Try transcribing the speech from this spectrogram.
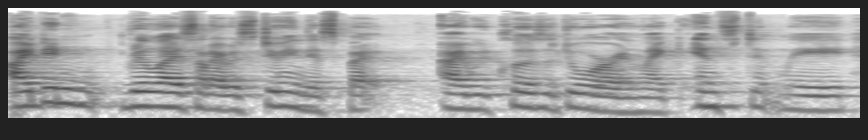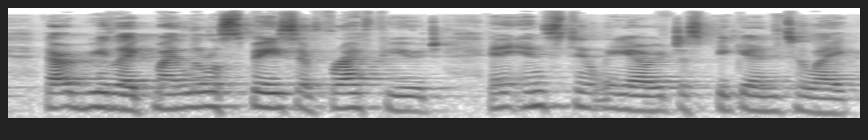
I didn't realize that I was doing this, but I would close the door and like instantly that would be like my little space of refuge, and instantly I would just begin to like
